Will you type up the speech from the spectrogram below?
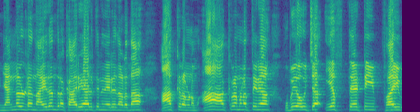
ഞങ്ങളുടെ നയതന്ത്ര കാര്യാലയത്തിന് നേരെ നടന്ന ആക്രമണം. ആ ആക്രമണത്തിന് ഉപയോഗിച്ച F thirty five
